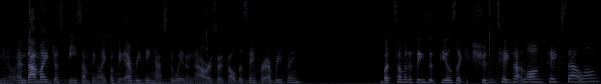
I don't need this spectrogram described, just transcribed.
you know, and that might just be something like, okay, everything has to wait an hour, so it's all the same for everything. But some of the things that feels like it shouldn't take that long takes that long.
